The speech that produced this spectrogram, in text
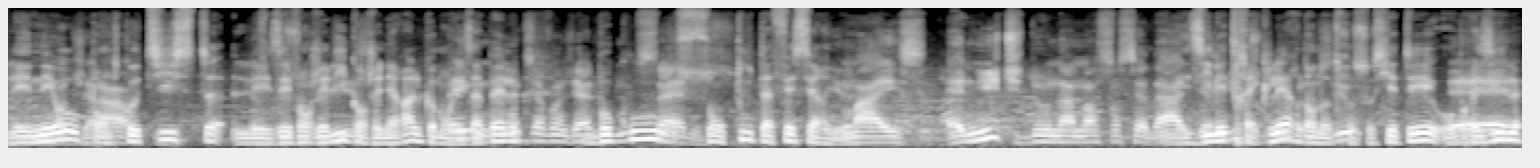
Les néo-pentecôtistes, les évangéliques en général, comme on les appelle, beaucoup sont tout à fait sérieux. Mais il est très clair dans notre société au Brésil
